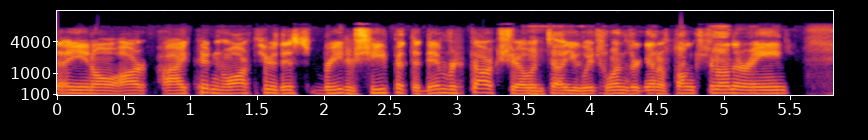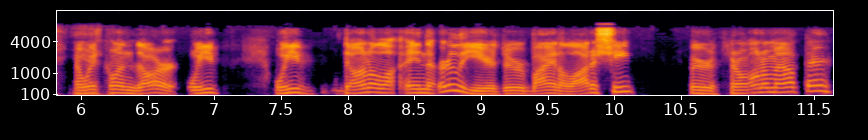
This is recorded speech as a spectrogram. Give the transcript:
you know, our I couldn't walk through this breed of sheep at the Denver Stock Show and tell you which ones are going to function on the range and which ones aren't. We've we've done a lot in the early years. We were buying a lot of sheep. We were throwing them out there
